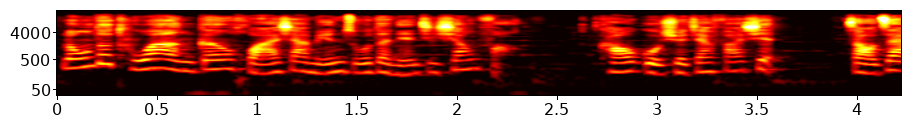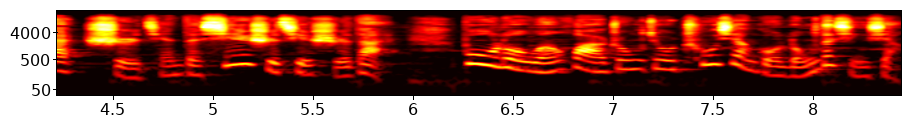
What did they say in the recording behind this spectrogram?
龙的图案跟华夏民族的年纪相仿。考古学家发现，早在史前的新石器时代，部落文化中就出现过龙的形象。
